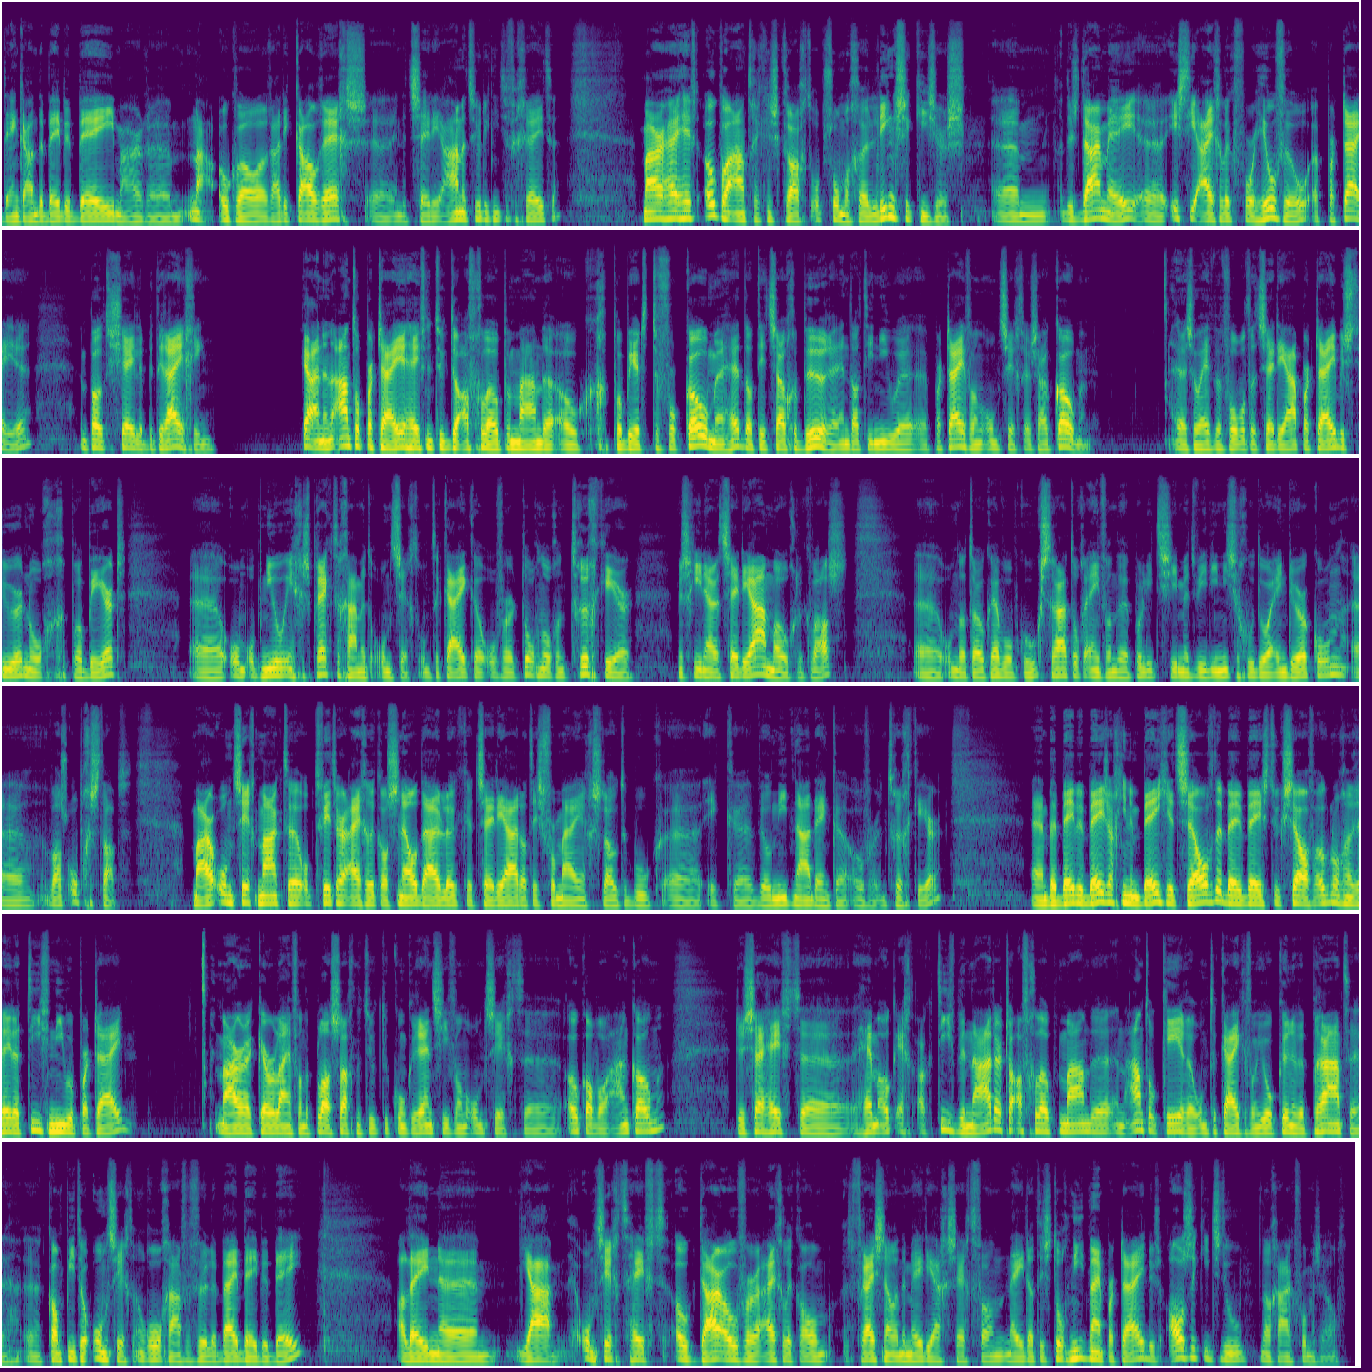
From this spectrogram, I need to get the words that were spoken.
Denk aan de BBB, maar nou, ook wel radicaal rechts. En het CDA natuurlijk niet te vergeten. Maar hij heeft ook wel aantrekkingskracht op sommige linkse kiezers. Um, dus daarmee is hij eigenlijk voor heel veel partijen een potentiële bedreiging. Ja, en een aantal partijen heeft natuurlijk de afgelopen maanden ook geprobeerd te voorkomen hè, dat dit zou gebeuren en dat die nieuwe partij van Omtzigt er zou komen. Uh, zo heeft bijvoorbeeld het CDA-partijbestuur nog geprobeerd uh, om opnieuw in gesprek te gaan met Omtzigt. Om te kijken of er toch nog een terugkeer misschien naar het CDA mogelijk was. Omdat ook hè, Wopke Hoekstra, toch een van de politici met wie die niet zo goed door één deur kon, was opgestapt. Maar Omtzigt maakte op Twitter eigenlijk al snel duidelijk: het CDA dat is voor mij een gesloten boek. ik wil niet nadenken over een terugkeer. En bij BBB zag je een beetje hetzelfde. BBB is natuurlijk zelf ook nog een relatief nieuwe partij. Maar Caroline van der Plas zag natuurlijk de concurrentie van Omtzigt ook al wel aankomen. Dus zij heeft hem ook echt actief benaderd de afgelopen maanden. Een aantal keren om te kijken van, joh, kunnen we praten? Kan Pieter Omtzigt een rol gaan vervullen bij BBB? Alleen, ja, Omtzigt heeft ook daarover eigenlijk al vrij snel in de media gezegd van... nee, dat is toch niet mijn partij. Dus als ik iets doe, dan ga ik voor mezelf.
